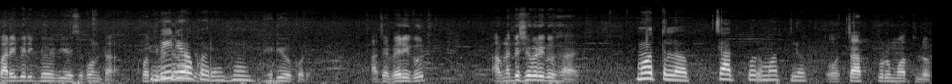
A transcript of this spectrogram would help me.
পারিবারিক ভাবে বিয়ে হয়েছে? কোনটা? ভিডিও করে হুম। ভিডিও করে। আচ্ছা ভেরি গুড আপনার দেশে বাড়ি কোথায়? মতলব চাঁদপুর মতলব। ও চাঁদপুর মতলব।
